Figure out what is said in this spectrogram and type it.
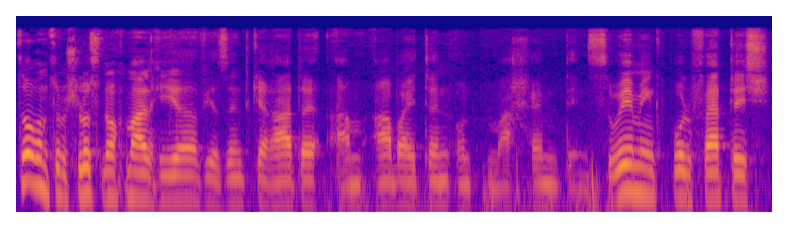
So, und zum Schluss nochmal hier, wir sind gerade am Arbeiten und machen den Swimmingpool fertig.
